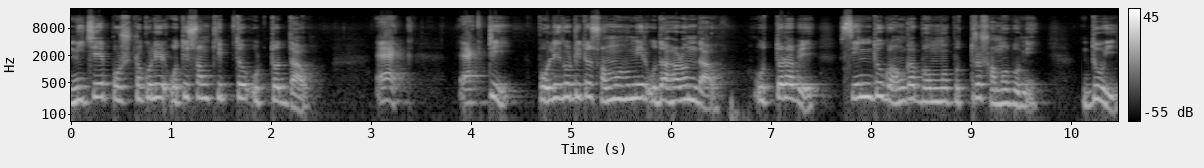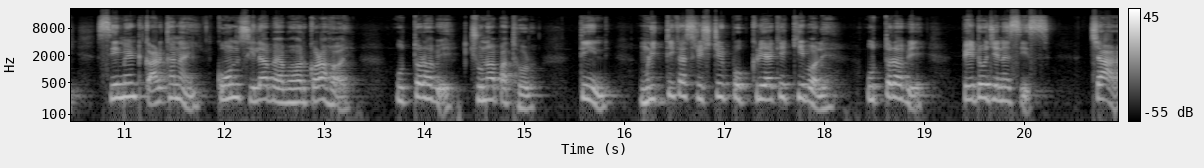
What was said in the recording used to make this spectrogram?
নিচে প্রশ্নগুলির অতি সংক্ষিপ্ত উত্তর দাও। এক, একটি পলিগঠিত সমভূমির উদাহরণ দাও। উত্তর হবে সিন্ধু গঙ্গা ব্রহ্মপুত্র সমভূমি। দুই, সিমেন্ট কারখানায় কোন শিলা ব্যবহার করা হয়? উত্তর হবে চুনাপাথর তিন, মৃত্তিকা সৃষ্টির প্রক্রিয়াকে কি বলে? উত্তর হবে পেডোজেনেসিস চার,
